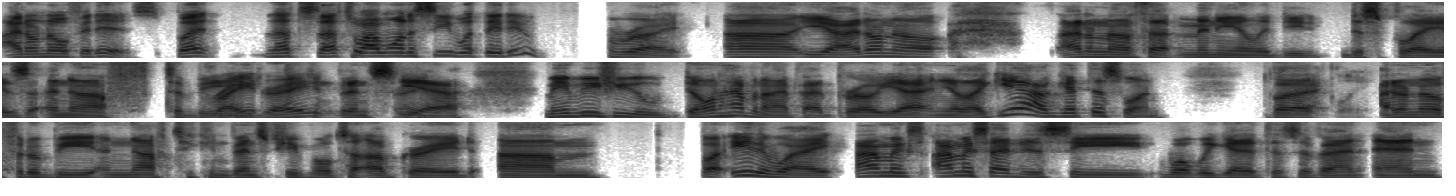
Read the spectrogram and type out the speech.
I don't know if it is, but that's that's why I want to see what they do. Right. Uh yeah, I don't know. I don't know if that mini LED display is enough to be Right, right, convince. right. Yeah. Maybe if you don't have an iPad Pro yet and you're like, yeah, I'll get this one. But exactly. I don't know if it'll be enough to convince people to upgrade. Um, but either way, I'm ex- I'm excited to see what we get at this event. And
